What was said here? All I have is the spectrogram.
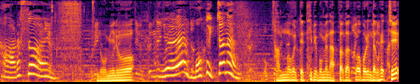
아, 알았어. 노민우, 왜? 먹고 있잖아. 밥 먹을 때 TV 보면 아빠가 꺼버린다고 했지?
